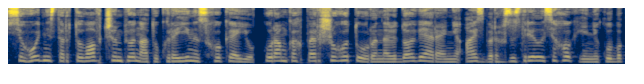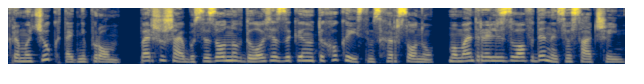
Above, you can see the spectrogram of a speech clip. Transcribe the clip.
Сьогодні стартував чемпіонат України з хокею. У рамках першого туру на льодовій арені Айсберг зустрілися хокейні клуби Кременчук та Дніпро. Першу шайбу сезону вдалося закинути хокеїстам з Херсону. Момент реалізував Денис Осадчий.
